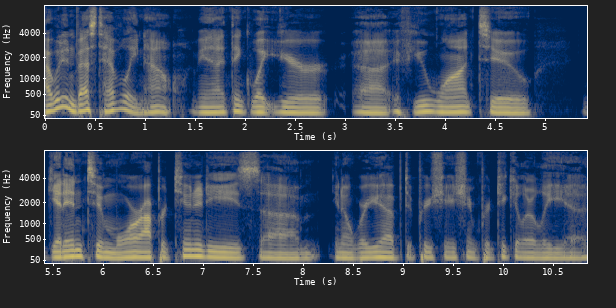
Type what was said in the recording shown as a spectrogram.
I would invest heavily now. I mean, I think what you're, uh, if you want to get into more opportunities, um, you know, where you have depreciation, particularly uh,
